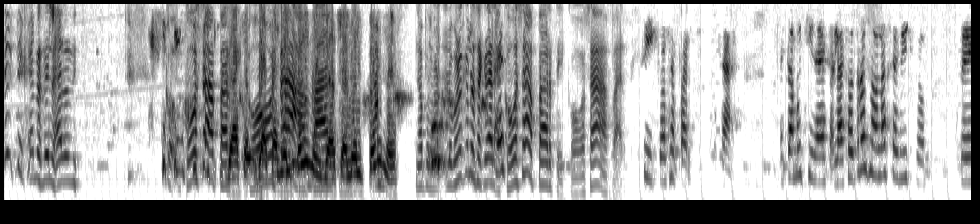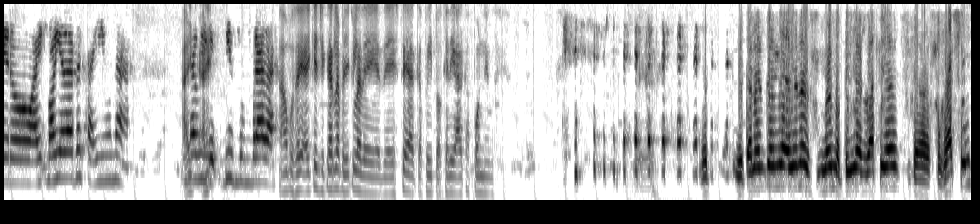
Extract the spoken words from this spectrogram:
Dejando de lado. Co- cosa aparte, Ya, sa- ya cosa salió el peine, ya aparte. salió el peine. No, pero lo bueno que nos aclara, cosa aparte, cosa aparte. Sí, cosa aparte. O sea, está muy chida esa. Las otras no las he visto, pero voy a darles ahí una, una vislumbrada. Ah, pues hay, hay que checar la película de, de este Alcapito, que diga Al Capone, güey. Yo, yo también tengo ahí unas, unas noticias rápidas, sea, fugaces.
